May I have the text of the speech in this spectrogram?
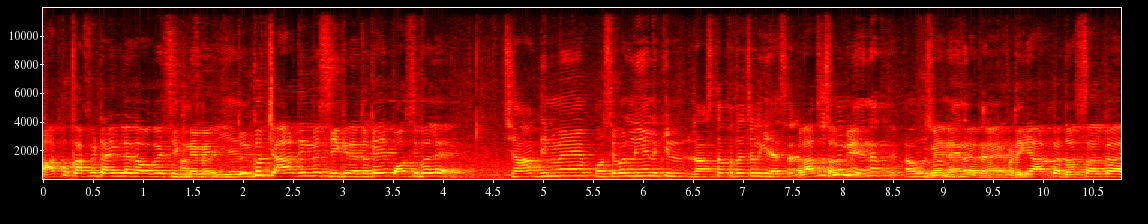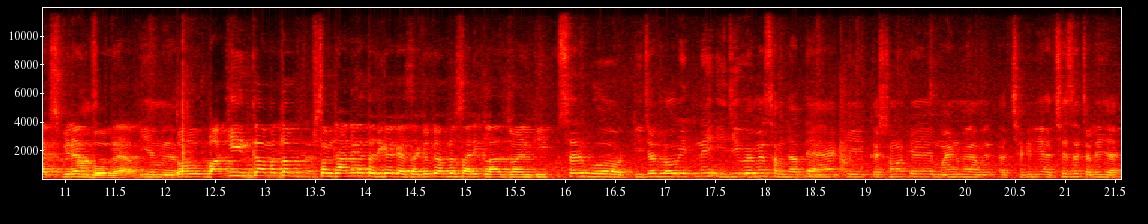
आपको काफ़ी टाइम लगा होगा सीखने हाँ, में। तो इनको चार दिन में सीख रहे हैं तो क्या ये पॉसिबल है? चार दिन में पॉसिबल नहीं है लेकिन रास्ता पता चल गया है सर। रास्ता उसमें मेहनत अब उसमें मेहनत करना है। तो ये आपका दस साल का एक्सपीरियंस हाँ, बोल रहे हैं आप। तो बाकी इनका मतलब समझाने का तरीका कैसा है? क्योंकि आपने सारी क्लास ज्वाइन की। सर वो टीचर लोग इतने इजी वे में समझाते हैं कि कस्टमर के माइंड में अच्छे के लिए अच्छे से चले जाए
